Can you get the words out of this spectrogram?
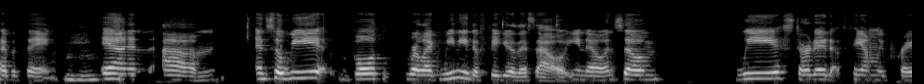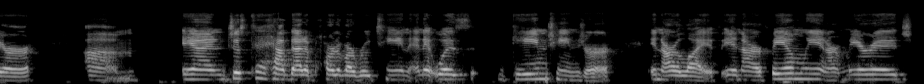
type of thing mm-hmm. and um and so we both were like we need to figure this out you know? And so we started family prayer um and just to have that a part of our routine and it was game changer in our life in our family in our marriage.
